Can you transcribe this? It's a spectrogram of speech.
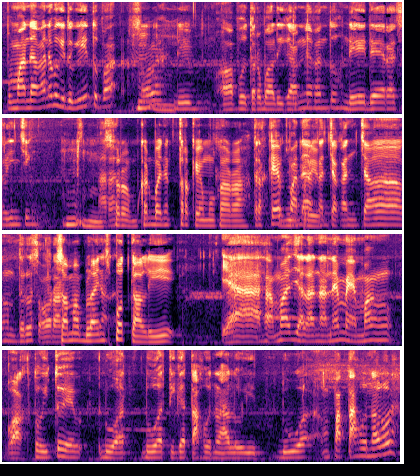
pemandangannya begitu gitu pak. Soalnya di uh, putar balikannya kan tuh di daerah Celincing Mm-mm, Parah. serem. Kan banyak truk yang mau ke arah truknya Tanjung pada kencang-kencang terus orang Sama blind spot kali. ya sama jalanannya memang waktu itu ya dua dua tiga tahun lalu dua empat tahun lalu lah.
